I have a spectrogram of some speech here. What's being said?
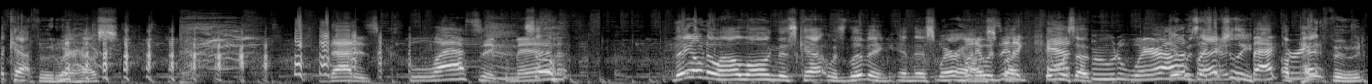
A cat food warehouse. That is classic, man. So, they don't know how long this cat was living in this warehouse, but it was in a cat a- food warehouse. It was like actually a factory? pet food.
